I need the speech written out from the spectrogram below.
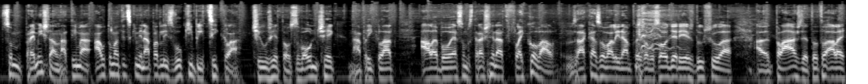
som premýšľal nad tým a automaticky mi napadli zvuky bicykla. Či už je to zvonček napríklad, alebo ja som strašne rád flekoval. Zakazovali nám to, lebo zoderieš dušu a, a plážde toto, ale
